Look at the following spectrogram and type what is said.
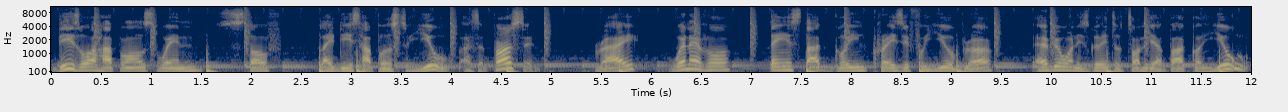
This is what happens when stuff like this happens to you as a person, right? Whenever things start going crazy for you, bro, everyone is going to turn their back on you.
